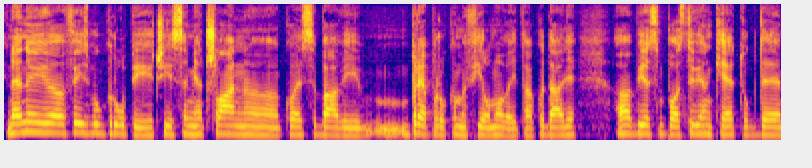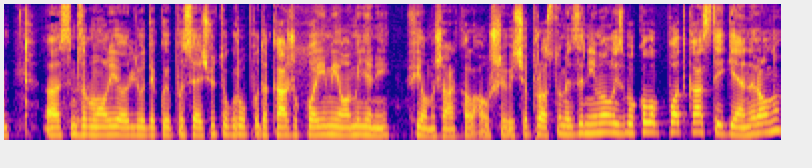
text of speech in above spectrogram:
Na jednoj uh, Facebook grupi, čiji sam ja član, uh, koja se bavi preporukama filmova i tako dalje, bio sam postavio anketu gde sam zamolio ljude koji posećuju tu grupu da kažu koji im je omiljeni film Žarka Lauševića. Prosto me zanimalo i zbog ovog podcasta i generalno.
